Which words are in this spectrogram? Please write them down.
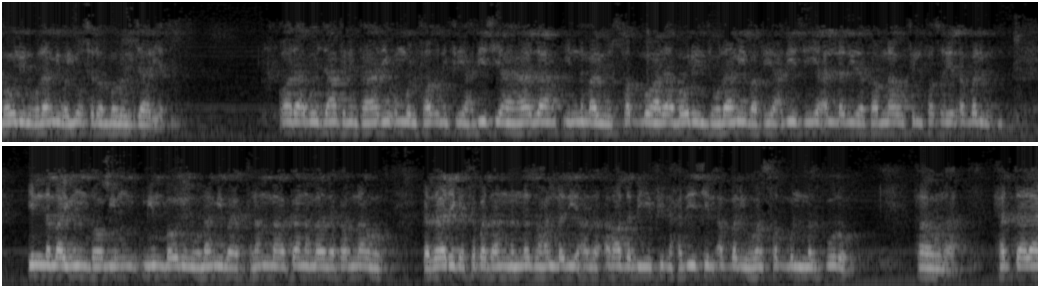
بول الغلام ويغسل بول الجارية. قال أبو جعفر فهذه أم الفضل في حديثها هذا إنما يصب على بول الغلام وفي حديثه الذي ذكرناه في الفصل الأول. إنما ينزع من بول الغلام فلما كان ما ذكرناه كذلك ثبت أن النزع الذي أراد به في الحديث الأول هو الصب المذكور. ها هنا. حتى لا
